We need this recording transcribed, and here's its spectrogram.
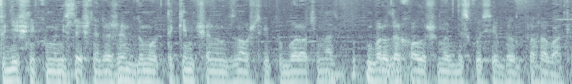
тодішній комуністичний режим думав таким чином знову ж таки побороти нас, бо розраховували, що ми в дискусії будемо програвати.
